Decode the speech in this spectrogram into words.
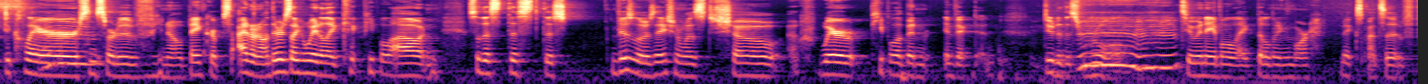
declare mm-hmm. some sort of you know bankruptcy. I don't know. There's like a way to like kick people out and so this this this visualization was to show where people have been evicted due to this rule mm-hmm. to enable like building more expensive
